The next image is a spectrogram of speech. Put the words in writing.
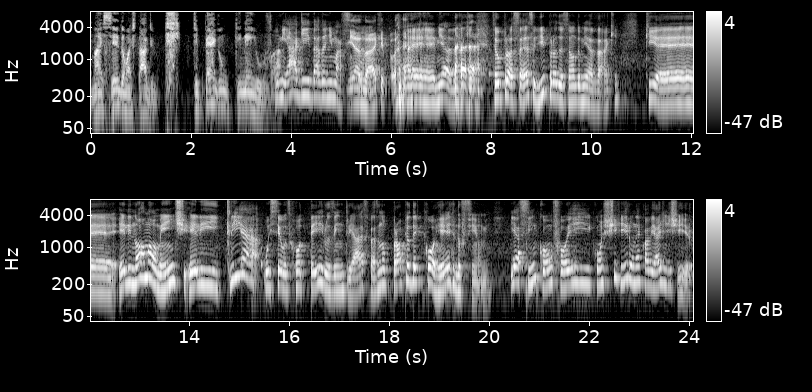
mais cedo ou mais tarde, te pegam que nem O uva. Miyagi das animações. Miyazaki, pô. É, Miyazaki. Seu processo de produção do Miyazaki, que é ele normalmente ele cria os seus roteiros entre aspas no próprio decorrer do filme. E assim como foi com Shihiro, né, com a viagem de Shihiro.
